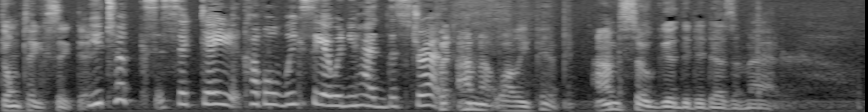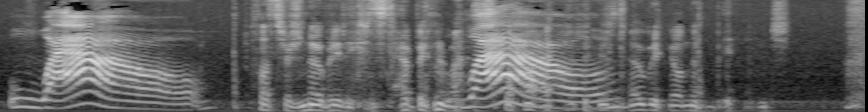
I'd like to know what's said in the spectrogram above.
Don't take a sick day. You took a sick day a couple of weeks ago when you had the strep. but I'm not Wally Pipp. I'm so good that it doesn't matter. wow. Plus, there's nobody that can step into my Wow. spot. There's nobody on the bench.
